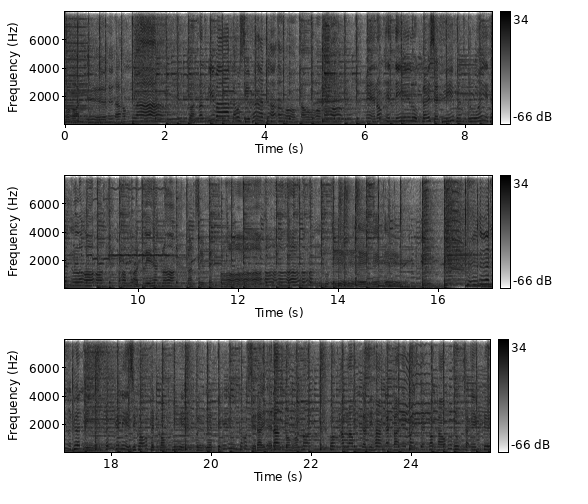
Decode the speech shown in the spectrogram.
กอดเอื้ออำลาก่อนวันวิวาเขาสิพาเจ้าเขาแม่น้องเห็นดีลูกเคยเศรษฐีเพิ่นรวยทั้งหล่อขอกอดเกลี้ยกรอก่อนสิเป็นขอ คืนคืนนี้คืนคืนนี้สิขอเป็นของพี่มืออื่นตีเขาเสียดายดังนองหอมน้อยกองอำลำกันสิห่างกันไปไปเป็นของเขาผู้ทุกข์ใจคือ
